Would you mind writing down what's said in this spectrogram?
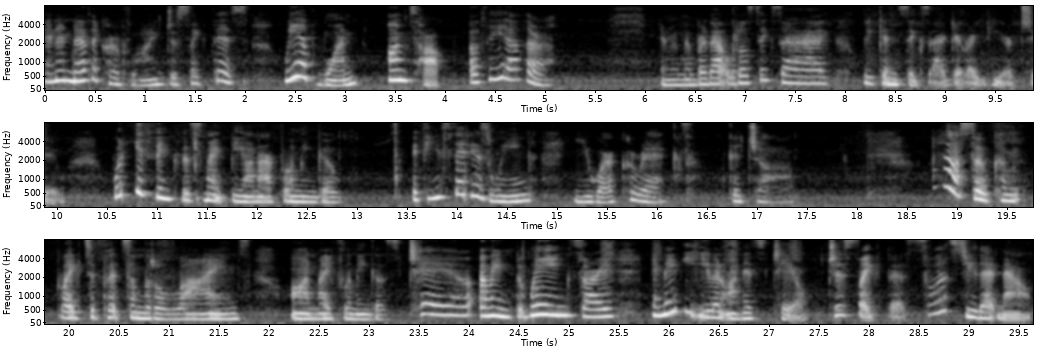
and another curved line just like this. We have one on top of the other. And remember that little zigzag we can zigzag it right here too. What do you think this might be on our flamingo? If you said his wing, you are correct. Good job. I also like to put some little lines on my flamingo's tail, I mean the wing, sorry, and maybe even on his tail, just like this. So let's do that now.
